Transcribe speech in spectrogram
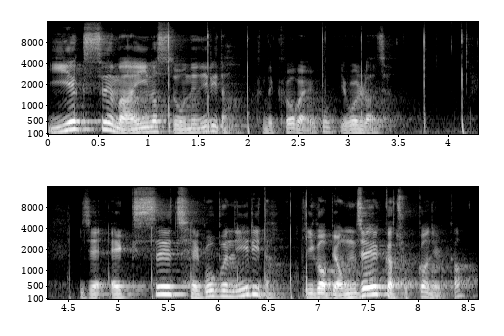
2x-5는 1이다. 근데 그거 말고 이걸로 하자. 이제 x 제곱은 1이다. 이거 명제일까 조건일까?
